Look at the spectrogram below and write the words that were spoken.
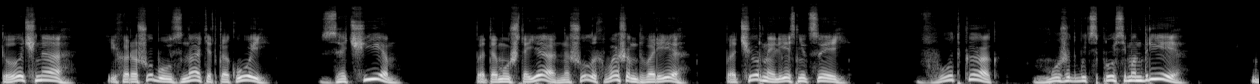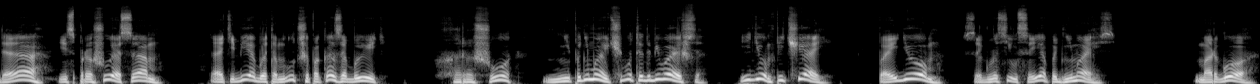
Точно, и хорошо бы узнать, от какой. Зачем? Потому что я нашел их в вашем дворе, под черной лестницей. Вот как? Может быть, спросим Андрея? Да, и спрошу я сам. А тебе об этом лучше пока забыть. Хорошо, не понимаю, чего ты добиваешься. Идем пить чай. Пойдем, согласился я, поднимаясь. Марго,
